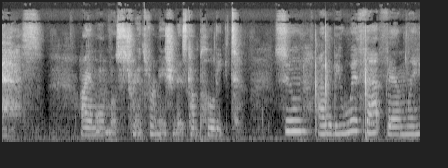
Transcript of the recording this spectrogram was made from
Yes. I am almost. Transformation is complete. Soon I will be with that family.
